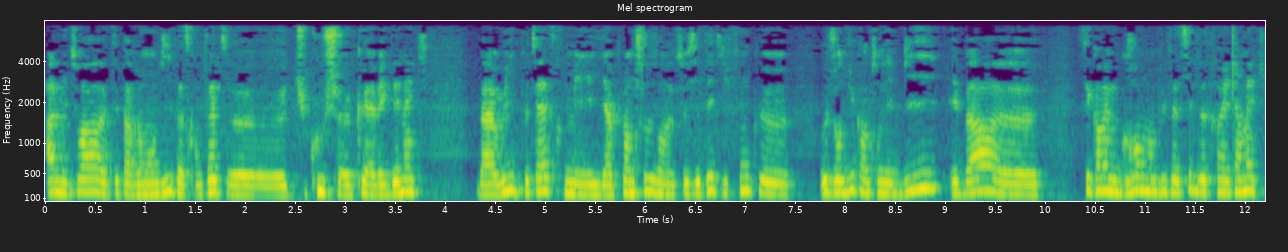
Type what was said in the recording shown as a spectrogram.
ah mais toi t'es pas vraiment bi parce qu'en fait tu couches que avec des mecs bah oui peut-être mais il y a plein de choses dans notre société qui font que aujourd'hui quand on est bi et eh bah c'est quand même grandement plus facile d'être avec un mec.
